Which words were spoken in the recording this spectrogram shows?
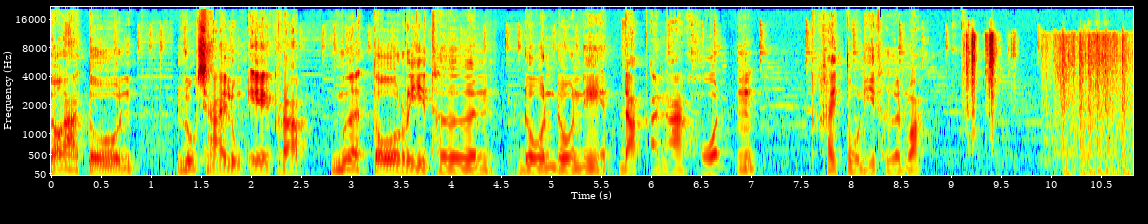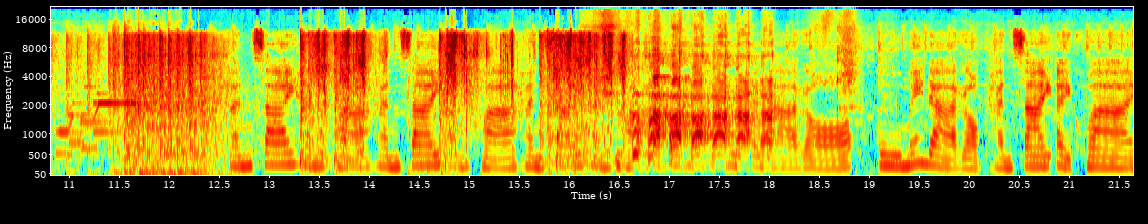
น้องอาตูน ลูกชายลุงเอครับ เมื่อโตรีเทิร์นโดนโดเนตดักอนาคตหึใครโตรีเทิร์นวะหันซ้ายหันขวาหันซ้ายหันขวาหันซ้ายหันขวากูจะด่าหรอ กูไม่ด่าหรอกหันซ้ายไอควาย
